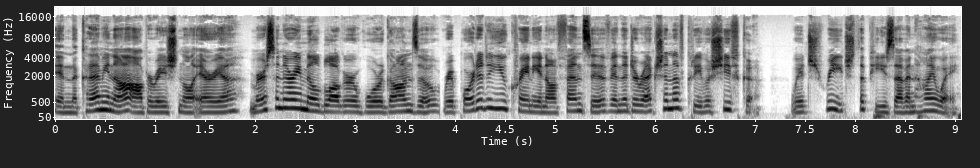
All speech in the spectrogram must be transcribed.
In the Kremina operational area, mercenary mill blogger Wargonzo reported a Ukrainian offensive in the direction of Krivoshivka, which reached the P7 highway.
